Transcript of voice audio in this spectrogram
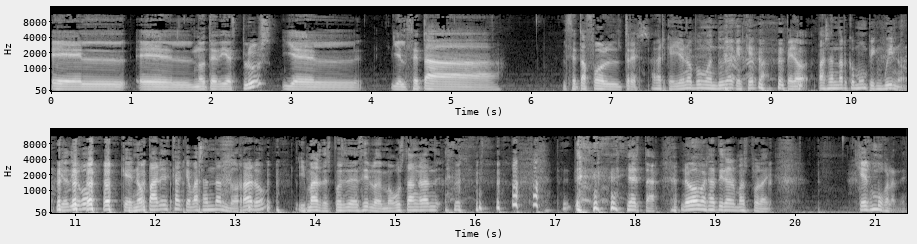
el, el Note 10 Plus y el, y el Z, el Z Fold 3. A ver, que yo no pongo en duda que quepa, pero vas a andar como un pingüino. Yo digo que no parezca que vas andando raro, y más después de decirlo de me gustan grandes. ya está, no vamos a tirar más por ahí. Que es muy grande.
